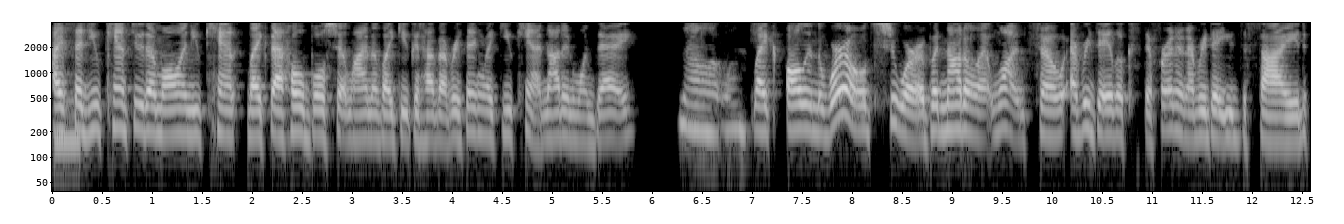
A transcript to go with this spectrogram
I said you can't do them all, and you can't like that whole bullshit line of like you could have everything. Like you can't, not in one day. Not all at once. Like all in the world, sure, but not all at once. So every day looks different, and every day you decide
